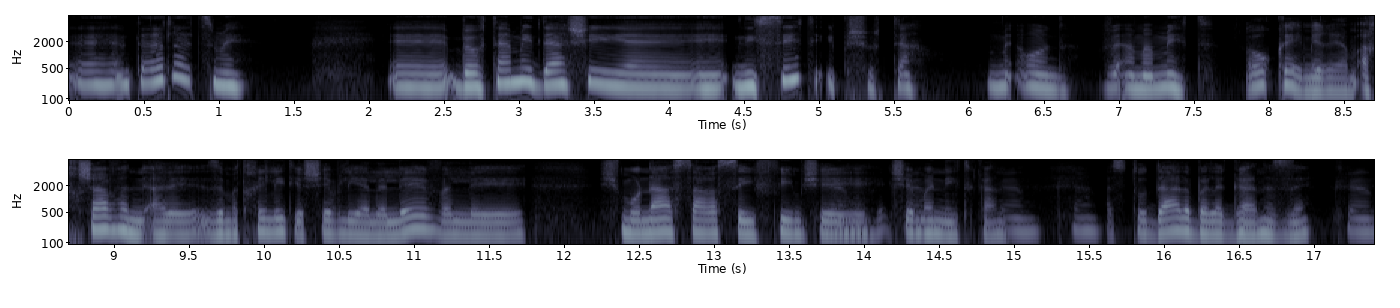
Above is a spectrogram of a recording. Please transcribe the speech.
אה, מתארת לעצמי. אה, באותה מידה שהיא ניסית, היא פשוטה. מאוד, ועממית. אוקיי, מרים, עכשיו אה, זה מתחיל להתיישב לי על הלב, על 18 אה, הסעיפים ש, כן, כן, שמנית כאן. כן, כן. אז תודה על הבלגן הזה. כן.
